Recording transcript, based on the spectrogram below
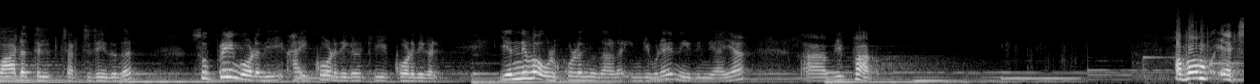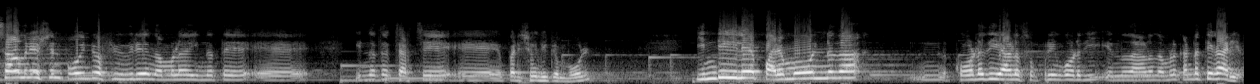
പാഠത്തിൽ ചർച്ച ചെയ്തത്. സുപ്രീം കോടതി ഹൈക്കോടതികൾ കീഴ്ക്കോടതികൾ എന്നിവ ഉൾക്കൊള്ളുന്നതാണ് ഇന്ത്യയുടെ നീതിന്യായ വിഭാഗം. അപ്പം എക്സാമിനേഷൻ പോയിന്റ് ഓഫ് വ്യൂവിൽ നമ്മൾ ഇന്നത്തെ ഇന്നത്തെ ചർച്ചയെ പരിശോധിക്കുമ്പോൾ ഇന്ത്യയിലെ പരമോന്നത കോടതിയാണ് സുപ്രീം കോടതി എന്നതാണ് നമ്മൾ കണ്ടെത്തിയ കാര്യം.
